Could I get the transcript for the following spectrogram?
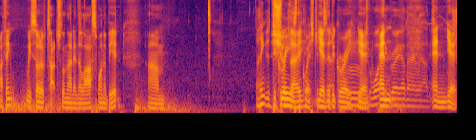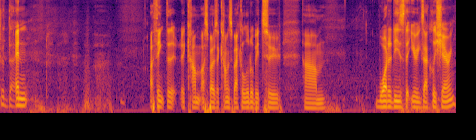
I think we sort of touched on that in the last one a bit. Um, I think the should degree is the question. Yeah, the it? degree. Mm, yeah, To what and degree are they allowed? and Or yeah, should they? and I think that it come. I suppose it comes back a little bit to um, what it is that you're exactly sharing,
